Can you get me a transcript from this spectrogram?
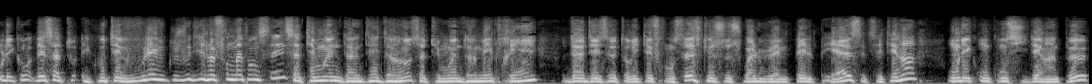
on les ça, écoutez, vous voulez que je vous dise le fond de ma pensée? Ça témoigne d'un dédain, ça témoigne d'un mépris de, des autorités françaises, que ce soit l'UMP, le PS, etc. On les, on considère un peu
